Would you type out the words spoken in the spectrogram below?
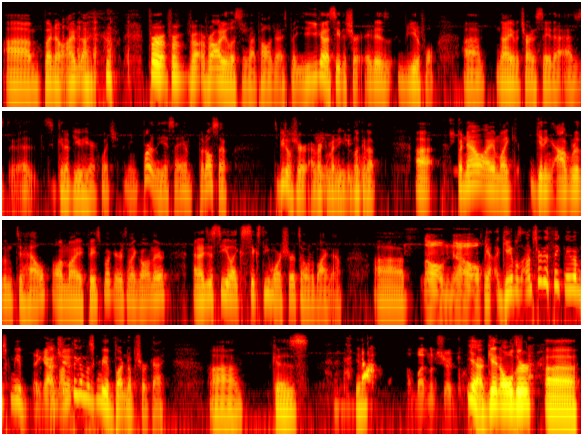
Um, but no, I'm not. for, for for for audio listeners, I apologize, but you, you got to see the shirt. It is beautiful. Um, not even trying to say that as to get a view here, which I mean, partly yes, I am, but also it's a beautiful shirt. I Yeah, recommend you you look it up. Uh, but now I am like getting algorithm to hell on my Facebook every time I go on there, and I just see like 60 more shirts I want to buy now. Uh, Oh no. yeah, Gables. I'm starting to think maybe I'm just gonna be a They I'm, got I'm thinking I'm just gonna be a button-up shirt guy, because A button-up shirt. yeah, getting older, uh,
